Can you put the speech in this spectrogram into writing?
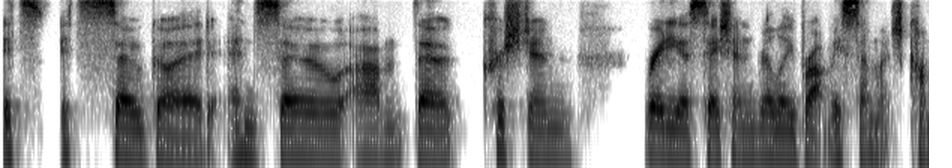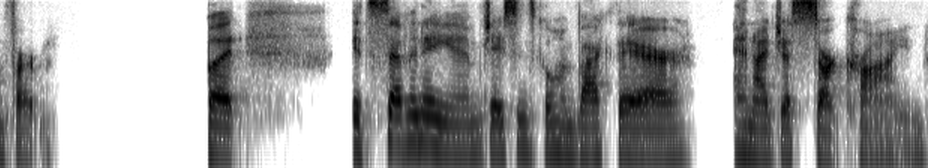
it's it's so good. And so um, the Christian radio station really brought me so much comfort. But it's 7 a.m. Jason's going back there and I just start crying.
